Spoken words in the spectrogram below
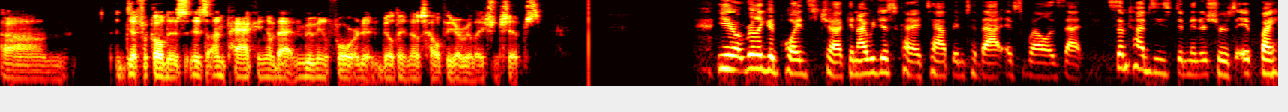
um, difficult is is unpacking of that and moving forward and building those healthier relationships. You know, really good points, Chuck. And I would just kind of tap into that as well as that sometimes these diminishers, if by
